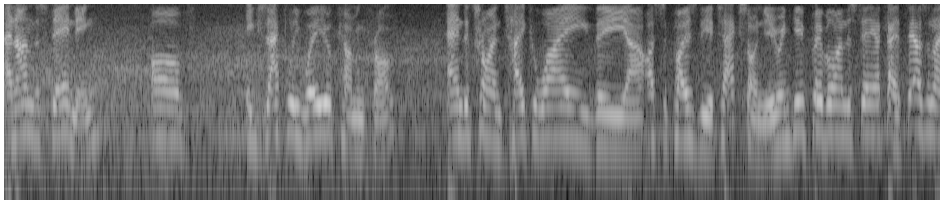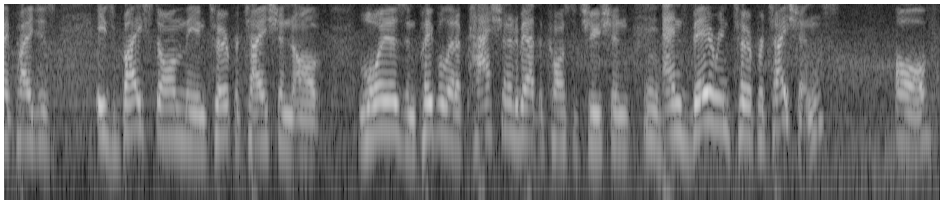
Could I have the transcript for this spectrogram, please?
an understanding of exactly where you're coming from and to try and take away the, uh, I suppose, the attacks on you and give people understanding, okay, 1,008 pages is based on the interpretation of lawyers and people that are passionate about the Constitution and their interpretations of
